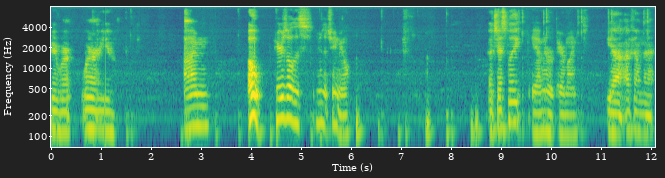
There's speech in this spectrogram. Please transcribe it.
Here, where where are you? I'm. Oh, here's all this. Here's a chainmail. A chest plate? Yeah, I'm gonna repair mine. Yeah, I found that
